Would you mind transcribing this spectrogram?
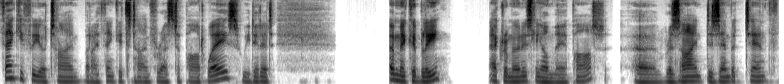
thank you for your time, but I think it's time for us to part ways. We did it amicably, acrimoniously on their part, uh, resigned December 10th,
